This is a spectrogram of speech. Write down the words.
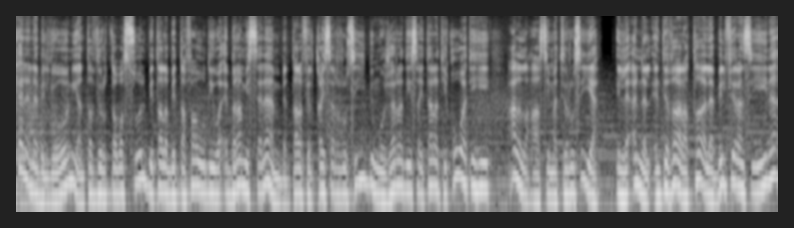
كان نابليون ينتظر التوصل بطلب التفاوض وإبرام السلام من طرف القيصر الروسي بمجرد سيطرة قوته على العاصمة الروسية. إلا أن الانتظار طال بالفرنسيين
